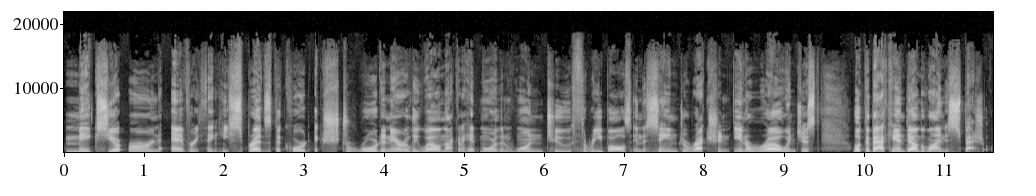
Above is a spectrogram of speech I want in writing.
makes you earn everything. He spreads the court extraordinarily well, not going to hit more than one, two, three balls in the same direction in a row. And just look, the backhand down the line is special.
